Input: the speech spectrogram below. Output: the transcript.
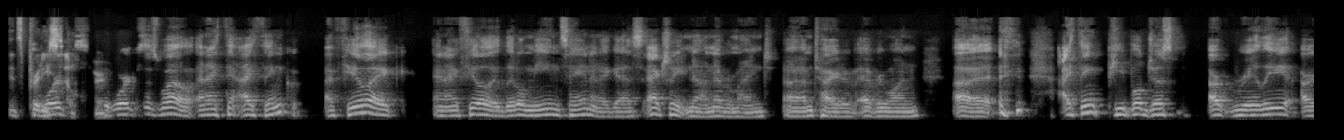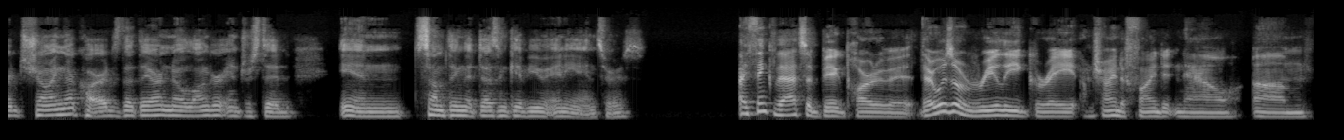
it's pretty it works, similar. It works as well, and I think I think I feel like, and I feel a little mean saying it. I guess actually, no, never mind. Uh, I'm tired of everyone. Uh, I think people just are really are showing their cards that they are no longer interested in something that doesn't give you any answers. I think that's a big part of it. There was a really great, I'm trying to find it now. Um,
